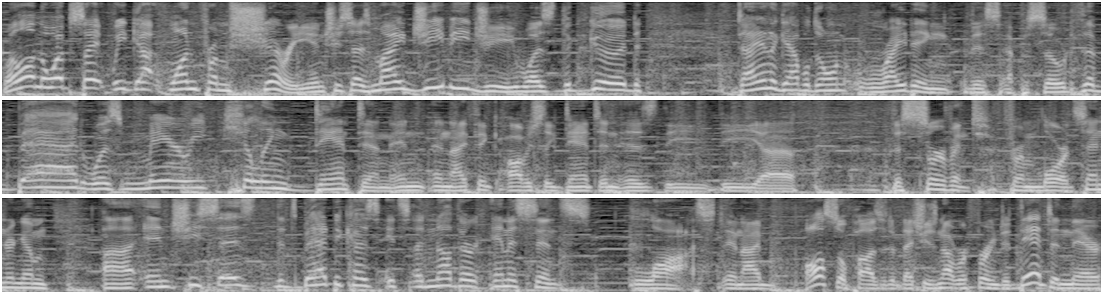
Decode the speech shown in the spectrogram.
Well, on the website, we got one from Sherry, and she says, My GBG was the good. Diana Gabaldon writing this episode. The bad was Mary killing Danton, and, and I think obviously Danton is the the uh, the servant from Lord Sandringham. Uh, and she says it's bad because it's another innocence lost. And I'm also positive that she's not referring to Danton there.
